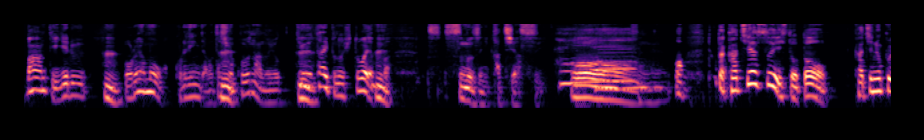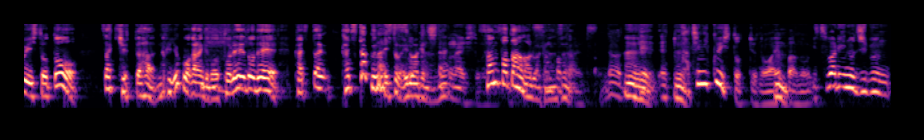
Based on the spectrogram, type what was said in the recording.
バーンって言える、うん。俺はもうこれでいいんだ、私はこうなのよっていうタイプの人はやっぱススムーズに勝ちやすい。おー。あ、ってことは勝ちやすい人と、勝ちにくい人と、さっき言った、なんかよくわからんけど、トレードで勝ちた、勝ちたくない人がいるわけですね。勝ちたくない人がいます3パターンあるわけなん3ですね。パターンあります。だから、で、えっと、ええ勝ちにくい人っていうのは、やっぱあの、偽りの自分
